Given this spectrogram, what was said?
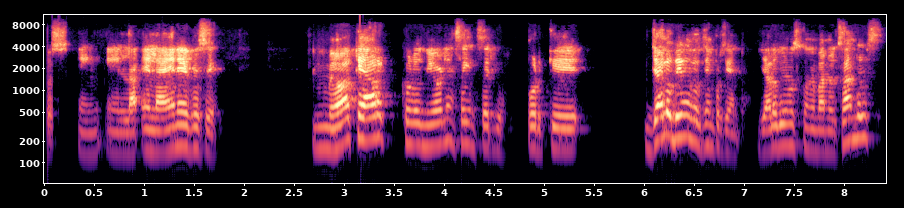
pues, en, en, la, en la NFC. Me voy a quedar con los New Orleans Saints, Sergio, porque ya lo vimos al 100%. Ya lo vimos con Emmanuel Sanders,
